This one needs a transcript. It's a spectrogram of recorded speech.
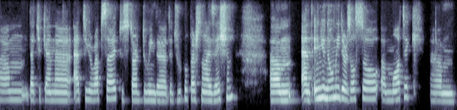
um, that you can uh, add to your website to start doing the, the Drupal personalization. Um, and in Unomi, there's also a Mautic um,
